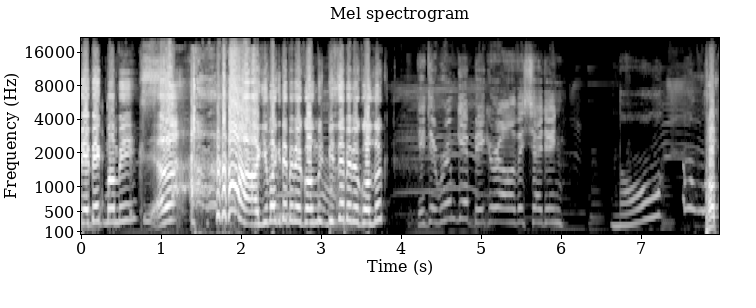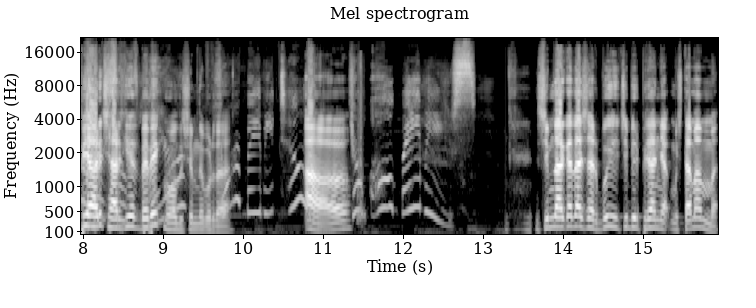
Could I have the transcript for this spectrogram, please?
Bebek Mami. Agi Bagi de bebek olmuş. Biz de bebek olduk. Papi hariç herkes bebek mi oldu şimdi burada? Aa. Şimdi arkadaşlar bu üçü bir plan yapmış tamam mı?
